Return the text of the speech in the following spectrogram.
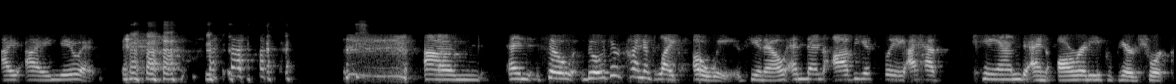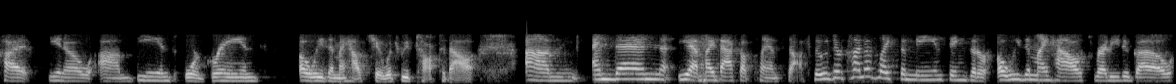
I I knew it. um, and so those are kind of like always, you know, and then obviously I have canned and already prepared shortcut, you know, um, beans or grains always in my house too, which we've talked about. Um, and then, yeah, my backup plan stuff. Those are kind of like the main things that are always in my house, ready to go,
